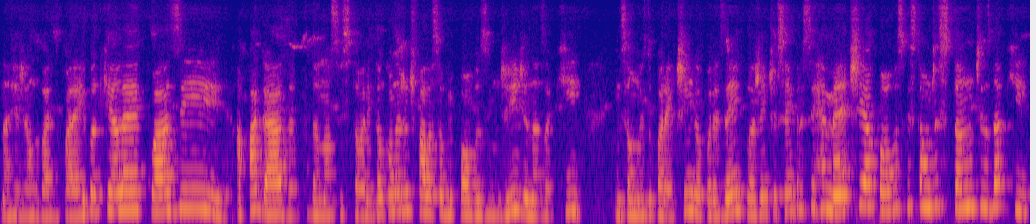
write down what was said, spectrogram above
na região do Vale do Paraíba que ela é quase apagada da nossa história. Então, quando a gente fala sobre povos indígenas aqui, em São Luís do Paraitinga, por exemplo, a gente sempre se remete a povos que estão distantes daqui,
